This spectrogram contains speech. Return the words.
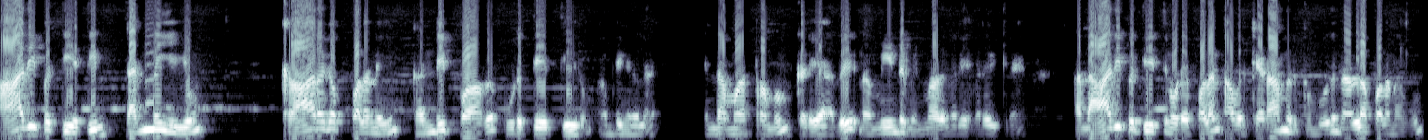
ஆதிபத்தியத்தின் தன்மையையும் காரக பலனையும் கண்டிப்பாக கொடுத்தே தீரும் அப்படிங்கிறதுல எந்த மாற்றமும் கிடையாது. நான் மீண்டும் இன்னும் அதை வரைய வரவேற்கிறேன். அந்த ஆதிபத்தியத்தினுடைய பலன் அவர் கெடாம இருக்கும்போது நல்ல பலனாகும்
